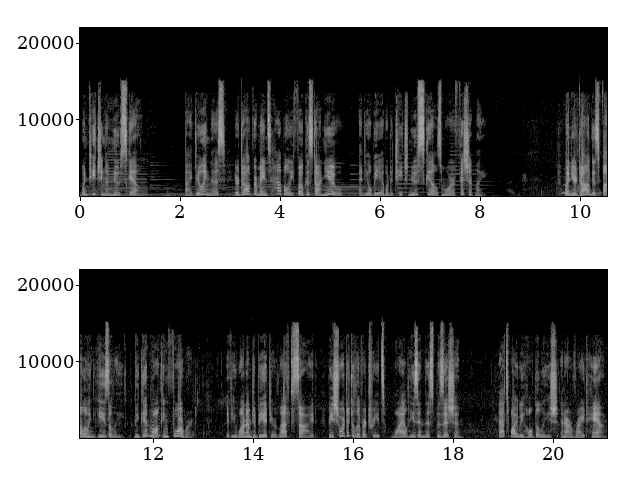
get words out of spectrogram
when teaching a new skill. By doing this, your dog remains happily focused on you, and you'll be able to teach new skills more efficiently. When your dog is following easily, begin walking forward. If you want him to be at your left side, be sure to deliver treats while he's in this position. That's why we hold the leash in our right hand.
